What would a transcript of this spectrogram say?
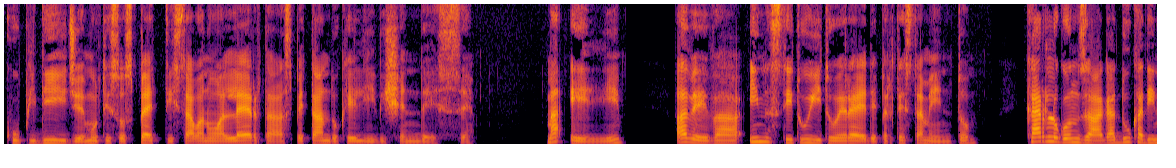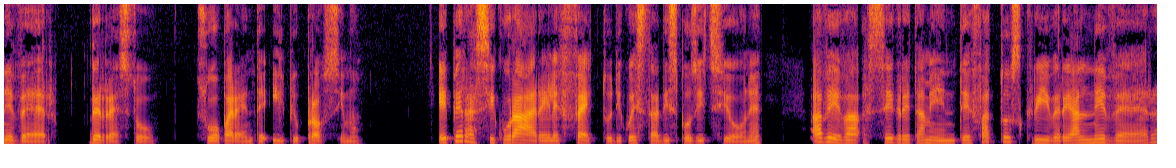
cupidigie, molti sospetti stavano allerta aspettando che egli vi scendesse. Ma egli aveva istituito erede per testamento Carlo Gonzaga, duca di Nevers, del resto suo parente il più prossimo. E per assicurare l'effetto di questa disposizione, aveva segretamente fatto scrivere al Nevers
